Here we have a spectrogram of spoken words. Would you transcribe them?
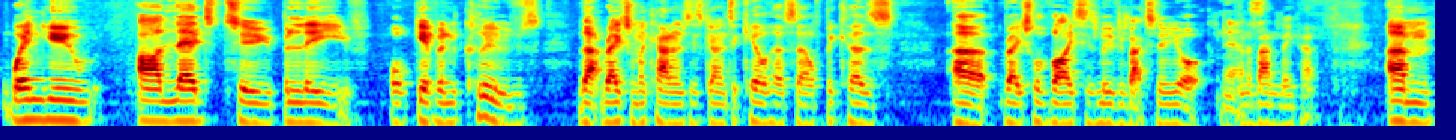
when you are led to believe or given clues that Rachel McAdams is going to kill herself because uh, Rachel Weisz is moving back to New York and abandoning her. Um,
